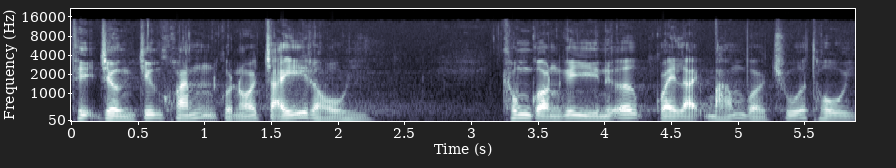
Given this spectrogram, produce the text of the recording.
Thị trường chứng khoán của nó cháy rồi. Không còn cái gì nữa quay lại bám vào Chúa thôi.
